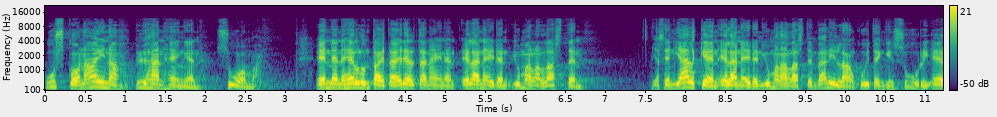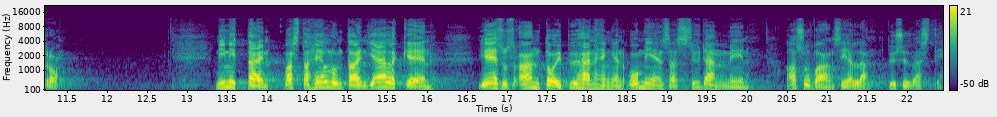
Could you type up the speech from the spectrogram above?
usko on aina pyhän hengen suoma. Ennen helluntaita edeltäneiden eläneiden Jumalan lasten ja sen jälkeen eläneiden Jumalan lasten välillä on kuitenkin suuri ero. Nimittäin vasta helluntain jälkeen Jeesus antoi pyhän hengen omiensa sydämiin asuvaan siellä pysyvästi.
